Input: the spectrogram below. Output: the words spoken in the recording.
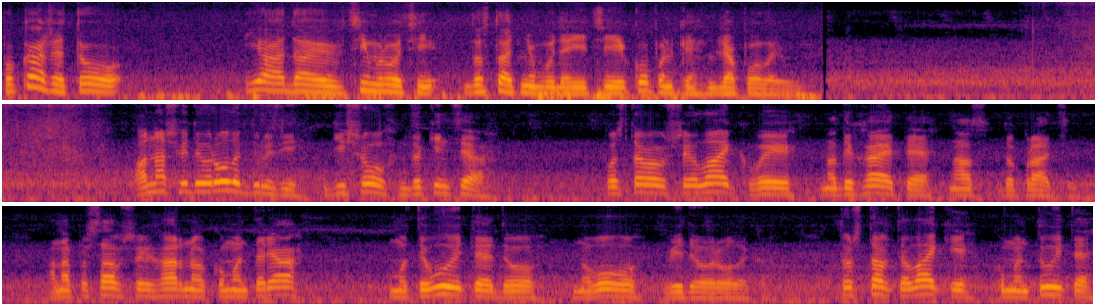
покаже, то я гадаю, в цім році достатньо буде і цієї копанки для поливу. А наш відеоролик, друзі, дійшов до кінця. Поставивши лайк, ви надихаєте нас до праці. А написавши гарного коментаря, мотивуєте до нового відеоролика. Тож ставте лайки, коментуйте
